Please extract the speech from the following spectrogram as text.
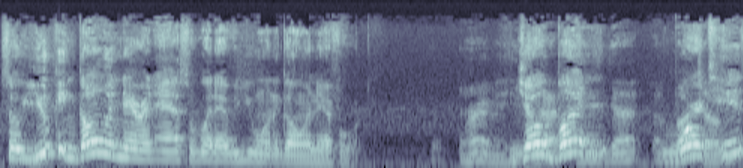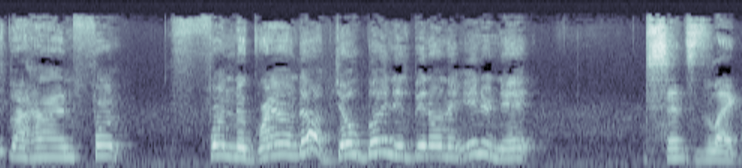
So you can go in there and ask for whatever you want to go in there for. Right. Joe got- Budden he's got a bunch Worked his behind from from the ground up. Joe Budden has been on the internet. since like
